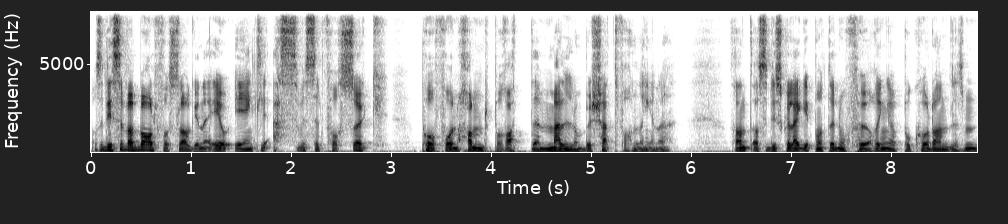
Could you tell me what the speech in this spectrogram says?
Altså Disse verbalforslagene er jo egentlig SV sitt forsøk på å få en hånd på rattet mellom budsjettforhandlingene. Sant? Altså De skal legge på en måte noen føringer på hvordan liksom,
